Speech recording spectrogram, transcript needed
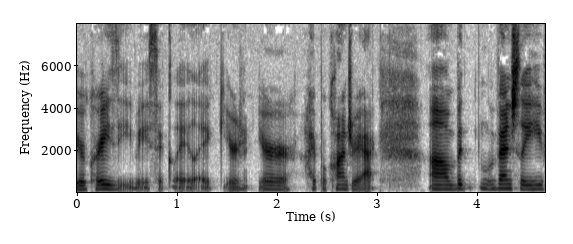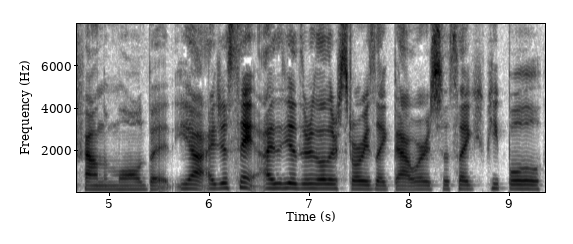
you're crazy basically like you're you're hypochondriac. Um, but eventually he found the mold but yeah i just think I, there's other stories like that where it's just like people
